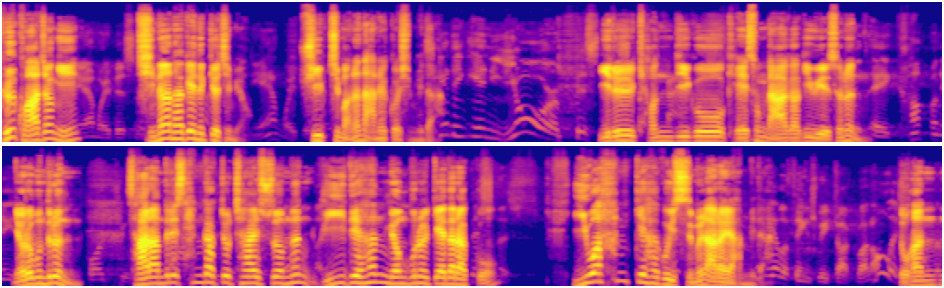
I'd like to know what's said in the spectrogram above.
그 과정이 지난하게 느껴지며 쉽지만은 않을 것입니다. 이를 견디고 계속 나아가기 위해서는 여러분들은 사람들이 생각조차 할 수 없는 위대한 명분을 깨달았고 이와 함께 하고 있음을 알아야 합니다. 또한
